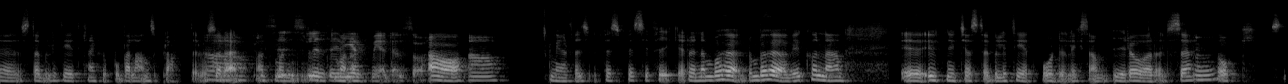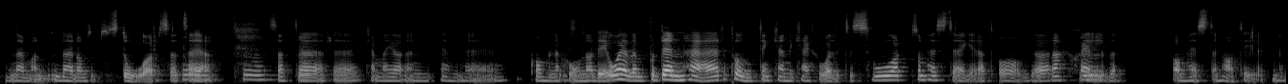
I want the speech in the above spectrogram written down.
eh, stabilitet kanske på balansplattor och sådär. Ja, Att man precis. Lite utmanar- hjälpmedel så. Ja, Ja. mer för, för specifika. De, behöver, de behöver ju kunna utnyttja stabilitet både liksom i rörelse Mm. och när, man, när de står så att säga. Mm. Så att Mm. där eh, kan man göra en, en eh, kombination det. av det. Och även på den här punkten kan det kanske vara lite svårt som hästägare att avgöra själv om hästen har tillräckligt med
